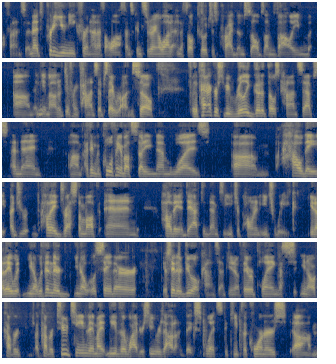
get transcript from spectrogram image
offense and that's pretty unique for an nfl offense considering a lot of nfl coaches pride themselves on volume um, and the amount of different concepts they run so for the packers to be really good at those concepts and then um, i think the cool thing about studying them was um, how they how they dressed them up and how they adapted them to each opponent each week. You know, they would, you know, within their, you know, let's say their, let's say their duo concept. You know, if they were playing a, you know, a cover a cover two team, they might leave their wide receivers out on big splits to keep the corners, um,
